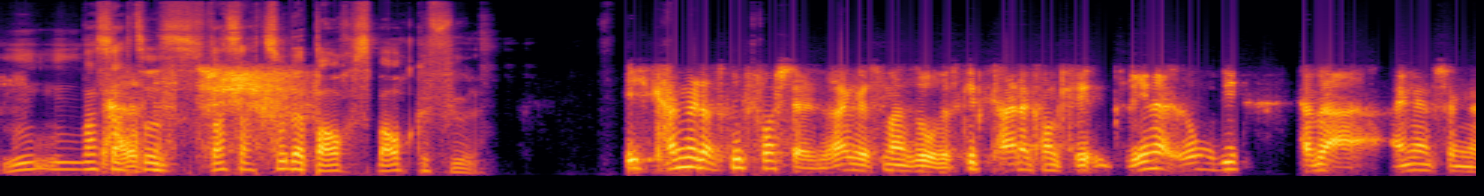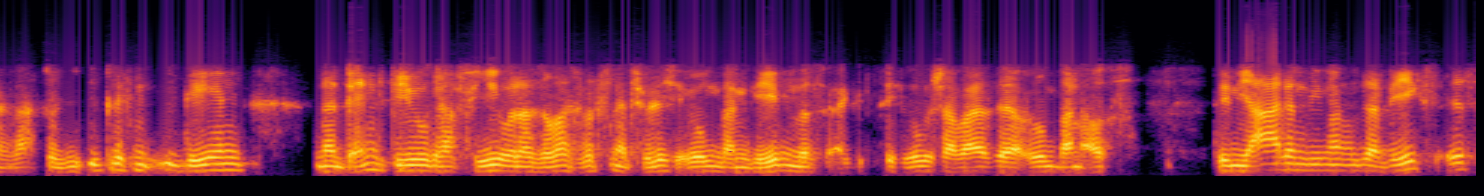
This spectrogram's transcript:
Hm, was sagt, so, was sagt so der Bauch, das Bauchgefühl? Ich kann mir das gut vorstellen, sagen wir es mal so. Es gibt keine konkreten Pläne irgendwie. Ich habe ja eingangs schon gesagt, so die üblichen Ideen einer Bandbiografie oder sowas wird es natürlich irgendwann geben. Das ergibt sich logischerweise ja irgendwann aus den Jahren, wie man unterwegs ist.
